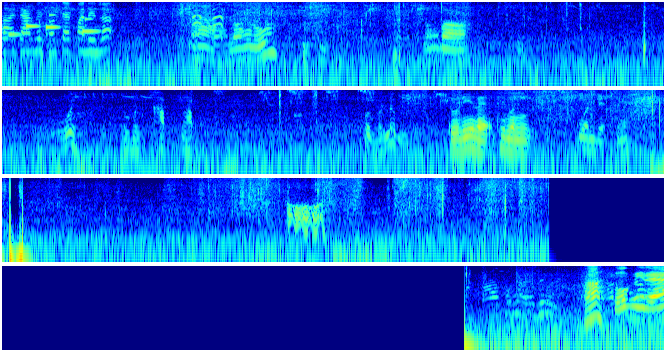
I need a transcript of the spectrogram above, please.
พระอาจารย์ไม่สนใจประเด็นแล้วอ่าลงหลุมลงบ่อดูมันขับงับโคตรมันเริ่มตัวนี้แหละที่มันอ้วนเด็ดใช่ไหม โอ้ตกนี่แหละ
